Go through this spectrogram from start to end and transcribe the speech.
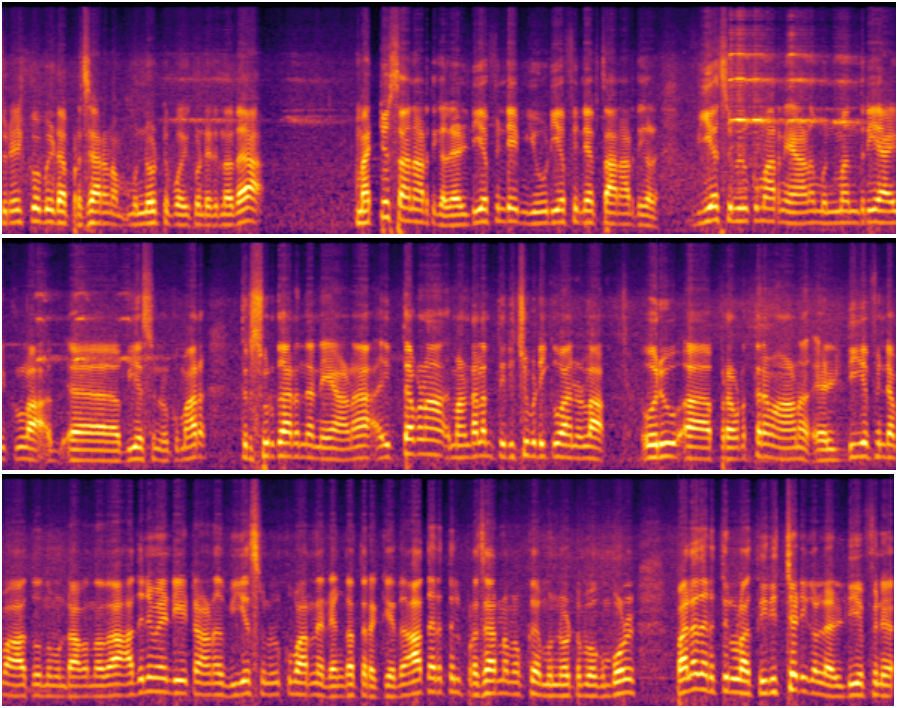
സുരേഷ് ഗോപിയുടെ പ്രചാരണം മുന്നോട്ട് പോയിക്കൊണ്ടിരുന്നത്. മറ്റു സ്ഥാനാർത്ഥികൾ എൽ ഡി എഫിന്റെയും യു ഡി എഫിന്റെയും സ്ഥാനാർത്ഥികൾ വി എസ് സുനിൽകുമാറിനെയാണ് മുൻമന്ത്രിയായിട്ടുള്ള വി എസ് സുനിൽകുമാർ തൃശ്ശൂർക്കാരൻ തന്നെയാണ്. ഇത്തവണ മണ്ഡലം തിരിച്ചുപിടിക്കുവാനുള്ള ഒരു പ്രവർത്തനമാണ് എൽ ഡി എഫിന്റെ ഭാഗത്തു നിന്നും ഉണ്ടാകുന്നത്. അതിനു വേണ്ടിയിട്ടാണ് വി എസ് സുനിൽകുമാറിനെ രംഗത്തിറക്കിയത്. ആ തരത്തിൽ പ്രചാരണമൊക്കെ മുന്നോട്ട് പോകുമ്പോൾ പലതരത്തിലുള്ള തിരിച്ചടികൾ എൽ ഡി എഫിന്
